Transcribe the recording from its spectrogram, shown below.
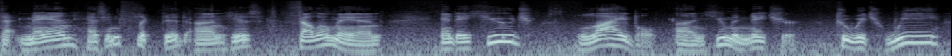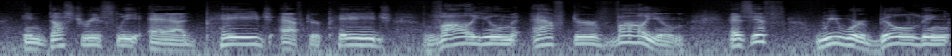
that man has inflicted on his fellow man and a huge libel on human nature to which we industriously add page after page, volume after volume, as if we were building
